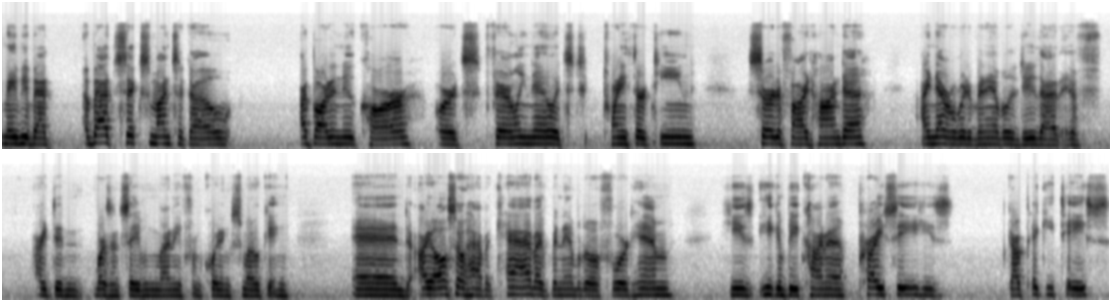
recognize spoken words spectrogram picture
maybe about about six months ago, I bought a new car, or it's fairly new. It's 2013 certified Honda. I never would have been able to do that if I didn't wasn't saving money from quitting smoking. And I also have a cat. I've been able to afford him. He's he can be kind of pricey. He's got picky tastes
